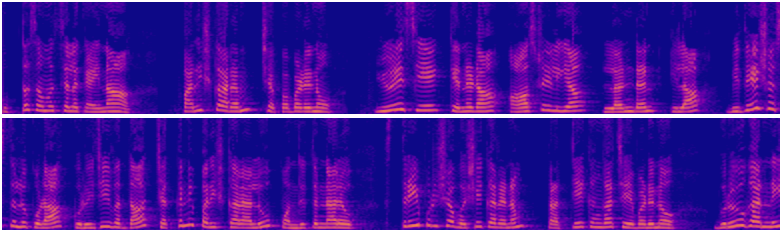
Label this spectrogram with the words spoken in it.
గుప్త సమస్యలకైనా పరిష్కారం చెప్పబడెను. యుఎస్ఏ కెనడా ఆస్ట్రేలియా లండన్ ఇలా విదేశస్తులు కూడా గురుజీ వద్ద చక్కని పరిష్కారాలు పొందుతున్నారు. స్త్రీ పురుష వశీకరణం ప్రత్యేకంగా చేయబడును. గురువు గారిని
